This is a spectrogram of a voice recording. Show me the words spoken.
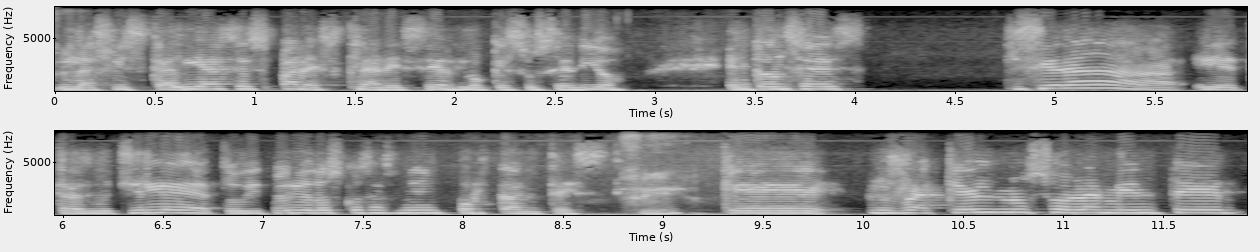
y las fiscalías es para esclarecer lo que sucedió. Entonces, quisiera eh, transmitirle a tu auditorio dos cosas muy importantes. Sí. Que Luz Raquel no solamente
